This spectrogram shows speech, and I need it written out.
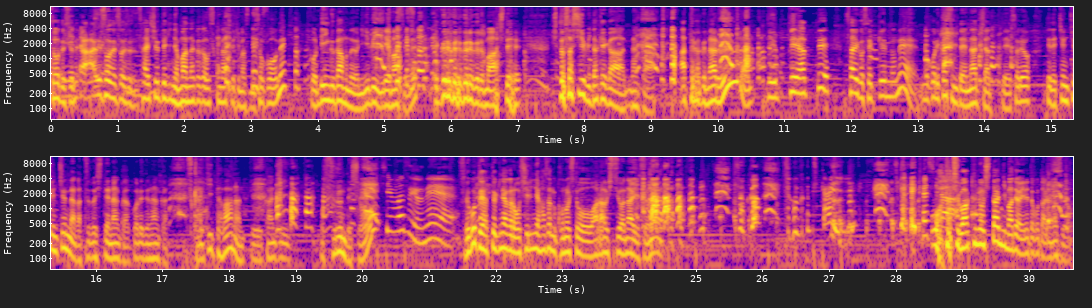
そうですよね、ああそうですそうです。最終的には真ん中が薄くなってきますんで、そこをねこうリングガムのように指に入れますよね、でぐるぐるぐるぐる回して、人差し指だけがなんかあったかくなるなんて言ってやって、最後、石鹸のね残りカスみたいになっちゃって、それを手でチュンチュンチュンなんか潰して、なんかこれでなんか使い切ったわなんていう感じをするんでしょ？しますよね。そういうことやっておきながらお尻に挟むこの人を笑う必要はないですよね、そこそこ近い？近いかしら？私、脇の下にまでは入れたことありますよ。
